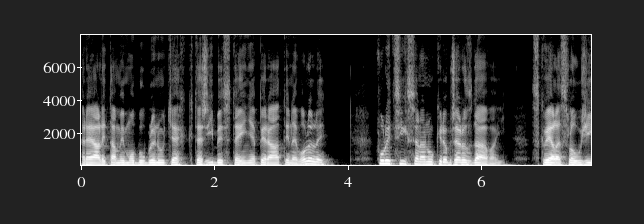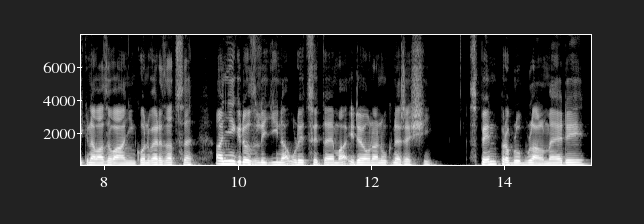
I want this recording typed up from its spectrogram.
Realita mimo bublinu těch, kteří by stejně Piráty nevolili? V ulicích se nanuky dobře rozdávají. Skvěle slouží k navazování konverzace a nikdo z lidí na ulici téma ideonanuk neřeší. Spin problubulal médii,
